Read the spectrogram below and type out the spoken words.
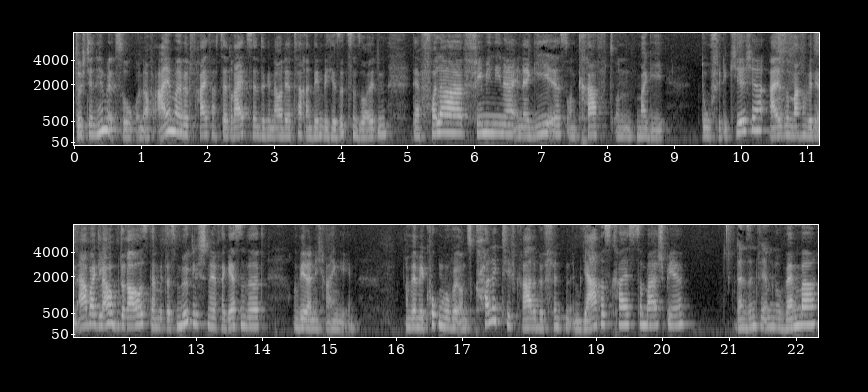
durch den Himmel zog. Und auf einmal wird Freitag der 13. genau der Tag, an dem wir hier sitzen sollten, der voller femininer Energie ist und Kraft und Magie. Doof für die Kirche, also machen wir den Aberglauben draus, damit das möglichst schnell vergessen wird und wir da nicht reingehen. Und wenn wir gucken, wo wir uns kollektiv gerade befinden, im Jahreskreis zum Beispiel, dann sind wir im November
